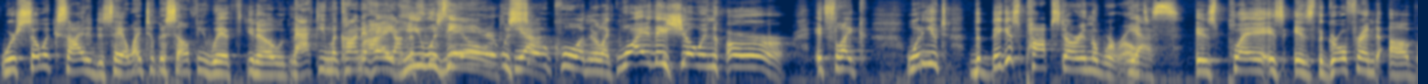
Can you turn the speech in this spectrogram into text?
we're so excited to say, "Oh, I took a selfie with you know Matthew McConaughey Right, on the he was field. there. It was Yeah. so cool. And they're like, why are they showing her? It's like, what do you? T- the biggest pop star in the world. Yes. Is play is is the girlfriend of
